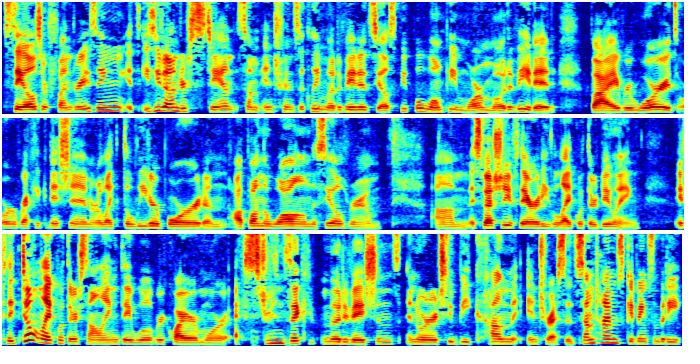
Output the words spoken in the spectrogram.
sales or fundraising, it's easy to understand that some intrinsically motivated salespeople won't be more motivated by rewards or recognition or like the leaderboard and up on the wall in the sales room, um, especially if they already like what they're doing. If they don't like what they're selling, they will require more extrinsic motivations in order to become interested. Sometimes giving somebody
